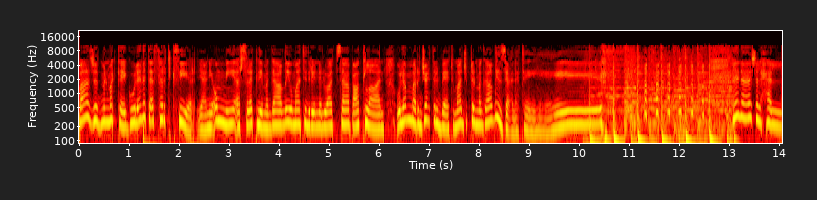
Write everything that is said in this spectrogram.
ماجد من مكة يقول أنا تأثرت كثير. يعني أمي أرسلت لي مقاضي وما تدري أن الواتساب عطلان. ولما رجعت البيت وما جبت المقاضي زعلت. هنا إيش الحل؟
